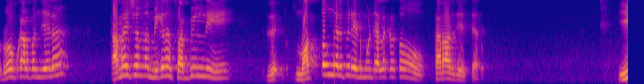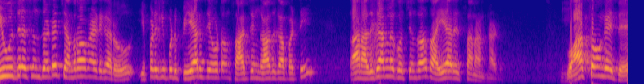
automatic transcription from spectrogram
రూపకల్పన చేయలే. కమిషన్లో మిగిలిన సభ్యుల్ని మొత్తం కలిపి రెండు మూడు నెలల క్రితం ఖరారు చేశారు. ఈ ఉద్దేశంతో చంద్రబాబు నాయుడు గారు ఇప్పటికిప్పుడు పిఆర్సీ ఇవ్వడం సాధ్యం కాదు కాబట్టి తాను అధికారంలోకి వచ్చిన తర్వాత ఐఆర్ ఇస్తానంటున్నాడు వాస్తవంగా అయితే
